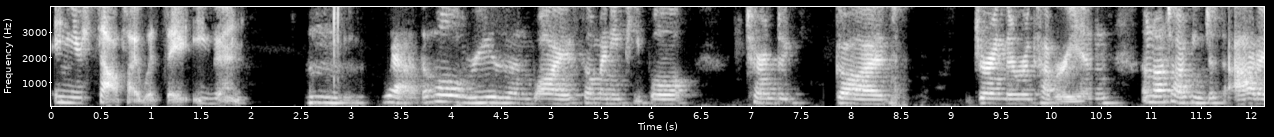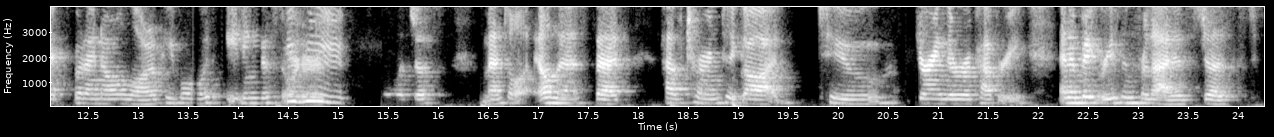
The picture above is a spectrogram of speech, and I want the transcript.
in yourself, I would say, even. Mm, yeah, the whole reason why so many people turn to God during their recovery, and I'm not talking just addicts, but I know a lot of people with eating disorders, mm-hmm. with just mental illness that have turned to God to during their recovery. And a big reason for that is just,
